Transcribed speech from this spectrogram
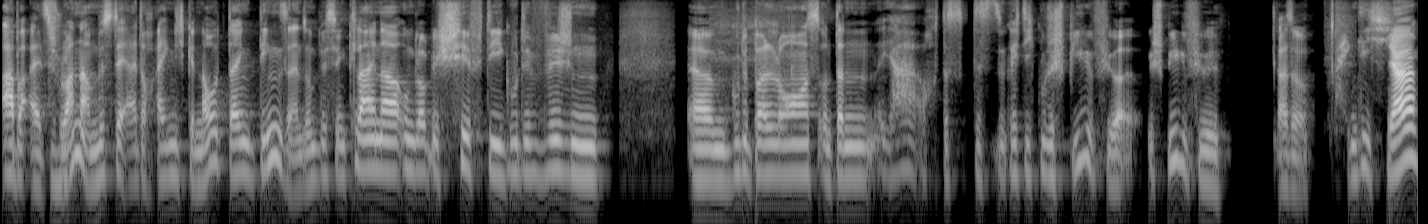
Aber als mhm. Runner müsste er doch eigentlich genau dein Ding sein. So ein bisschen kleiner, unglaublich shifty, gute Vision ähm, gute Balance und dann, ja, auch das, das richtig gute Spielgefühl. Spielgefühl. Also, eigentlich. Ja,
